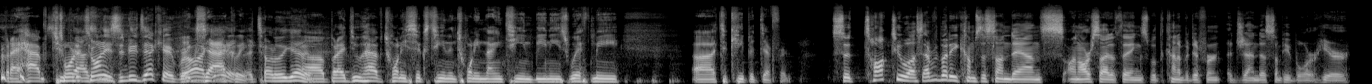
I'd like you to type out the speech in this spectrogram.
But I have 2020 is a new decade, bro. I get it. Exactly. I, totally get it. Uh, but I do have 2016 and 2019 beanies with me uh, to keep it different. So talk to us. Everybody comes to Sundance on our side of things with kind of a different agenda. Some people are here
